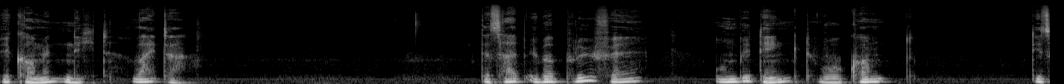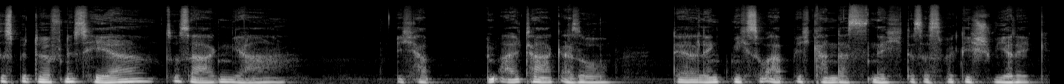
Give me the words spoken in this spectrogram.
Wir kommen nicht weiter. Deshalb überprüfe unbedingt, wo kommt dieses Bedürfnis her, zu sagen, ja, ich habe im Alltag, also der lenkt mich so ab, ich kann das nicht, das ist wirklich schwierig.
